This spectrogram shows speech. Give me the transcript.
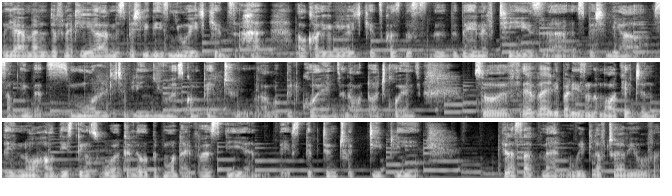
Yeah, man, definitely. Um, especially these new age kids. I'll call you new age kids because the, the, the NFTs, uh, especially, are something that's more relatively new as compared to our bitcoins and our Dogecoins. So if ever anybody is in the market and they know how these things work a little bit more diversely and they've stepped into it deeply, hit us up, man. We'd love to have you over.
